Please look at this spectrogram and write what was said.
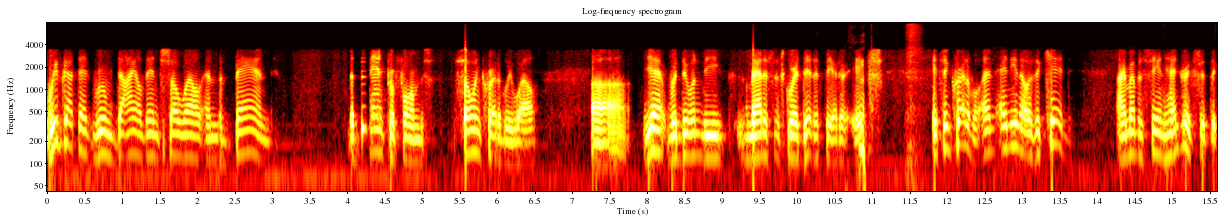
We've got that room dialed in so well, and the band, the band performs so incredibly well. Uh, yeah, we're doing the Madison Square Dinner Theater. It's it's incredible, and and you know, as a kid, I remember seeing Hendrix at the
